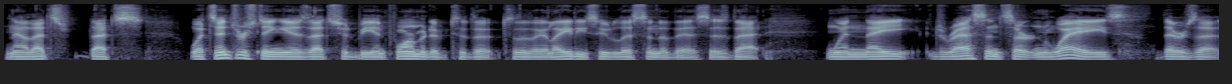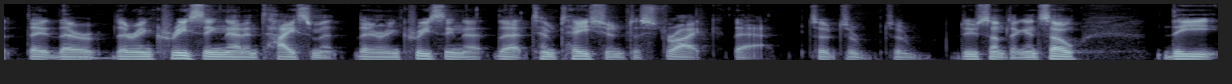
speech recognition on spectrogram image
Now that's that's what's interesting is that should be informative to the to the ladies who listen to this is that when they dress in certain ways there's a they, they're they're increasing that enticement. They're increasing that that temptation to strike that to to, to do something. And so the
